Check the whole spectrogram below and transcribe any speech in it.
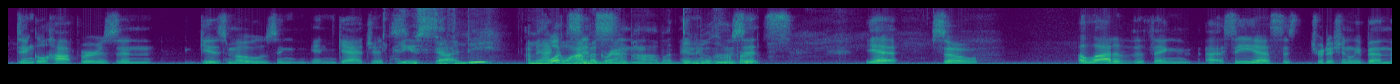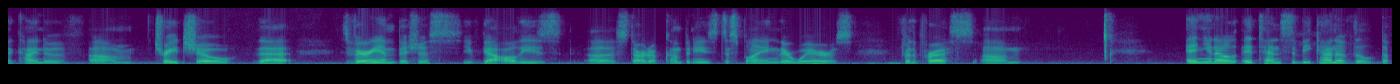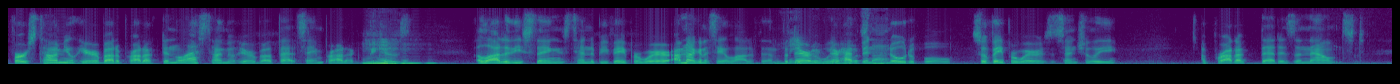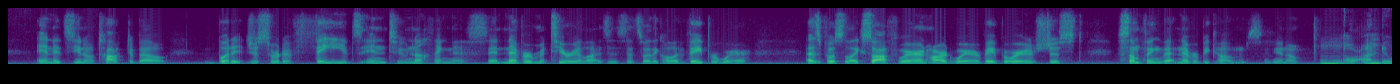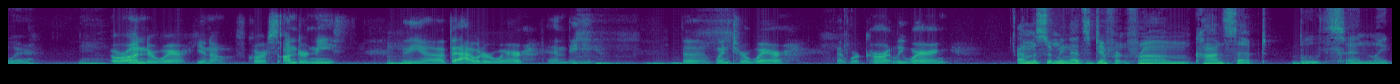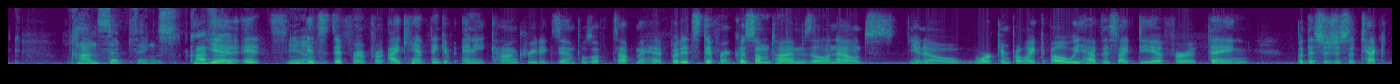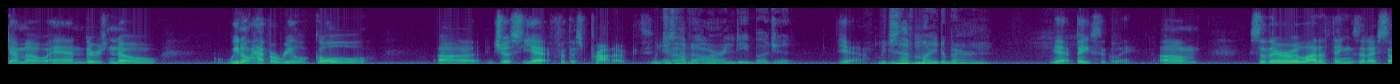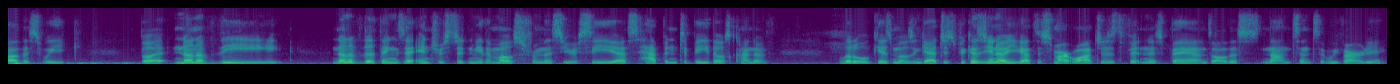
dingle hoppers and gizmos and, and gadgets. Are you seventy? I mean, I know I'm a grandpa, and- but dingle hopper. Who's-its. Yeah. So a lot of the thing uh, CES has traditionally been the kind of um, trade show that is very ambitious. You've got all these uh, startup companies displaying their wares for the press. Um, and you know, it tends to be kind of the the first time you'll hear about a product and the last time you'll hear about that same product because a lot of these things tend to be vaporware. I'm not going to say a lot of them, but there Vaporware? there have What's been that? notable. So vaporware is essentially a product that is announced and it's you know talked about, but it just sort of fades into nothingness. It never materializes. That's why they call it vaporware, as opposed to like software and hardware. Vaporware is just something that never becomes. You know, Mhm, or underwear. Yeah. or underwear. You know, of course, underneath Mhm. the uh, the outerwear and the the winter wear that we're currently wearing. I'm assuming that's different from concept booths and like concept things. I Yeah, like- it's yeah. it's different from. I can't think of any concrete examples off the top of my head, but it's different because sometimes they'll announce, you know, work in pro like, oh, we have this idea for a thing, but this is just a tech demo, and there's no, we don't have a real goal, uh, just yet for this product. we just know? have an R and D budget. yeah. We just have money to burn. Yeah, basically. Um, so there are a lot of things that I saw this week, but none of the none of the things that interested me the most from this year's CES happened to be those kind of little gizmos and gadgets because you know you got the smartwatches, the fitness bands, all this nonsense that we've already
